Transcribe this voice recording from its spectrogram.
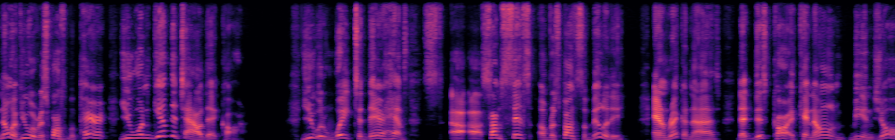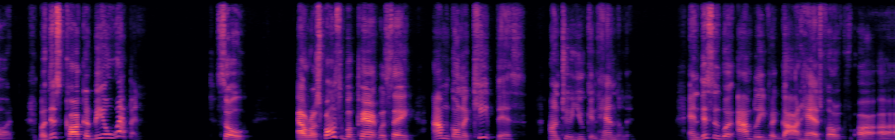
No, if you were a responsible parent, you wouldn't give the child that car. You would wait till there have uh, uh, some sense of responsibility and recognize that this car can only be enjoyed, but this car could be a weapon. So a responsible parent would say, I'm to keep this until you can handle it. And this is what I believe that God has for uh, uh,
